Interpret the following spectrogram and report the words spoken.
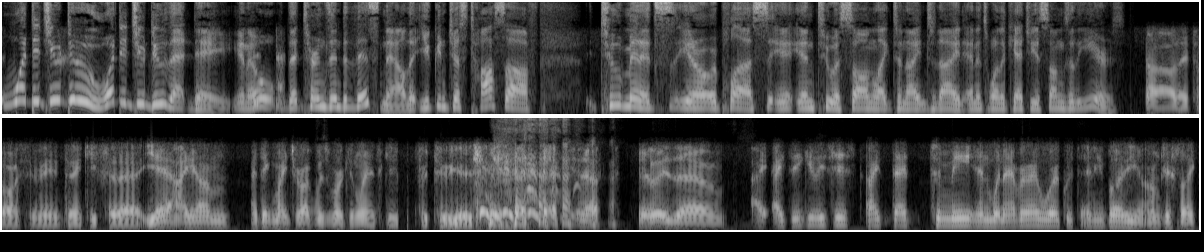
what did you do? What did you do that day? You know, that turns into this now that you can just toss off two minutes, you know, or plus into a song like Tonight and Tonight, and it's one of the catchiest songs of the years. Oh, that's awesome, man. Thank you for that. Yeah, I um I think my drug was working landscape for two years. you know, it was um I, I think it was just I that to me and whenever I work with anybody I'm just like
